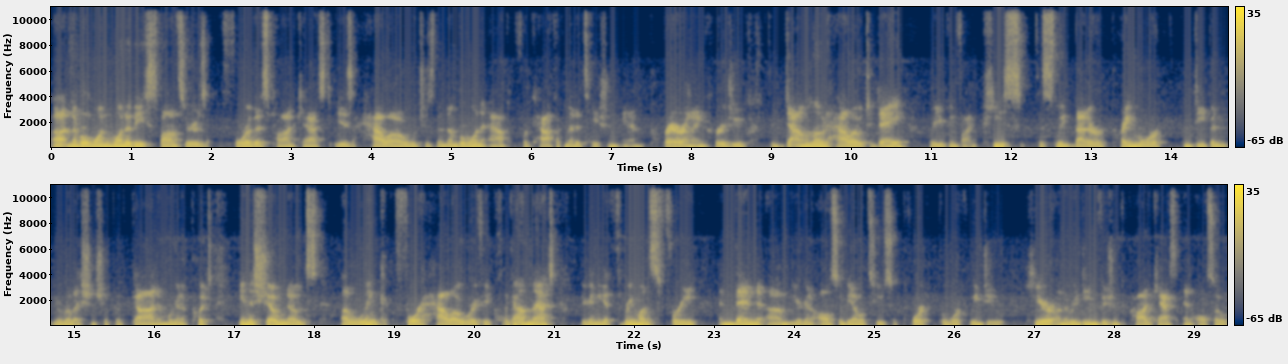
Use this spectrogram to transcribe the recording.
Uh, number one, one of the sponsors for this podcast is Hallow, which is the number one app for Catholic meditation and prayer. And I encourage you to download Hallow today, where you can find peace to sleep better, pray more, and deepen your relationship with God. And we're going to put in the show notes a link for Hallow, where if you click on that, you're going to get three months free. And then um, you're going to also be able to support the work we do here on the Redeemed Vision podcast and also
